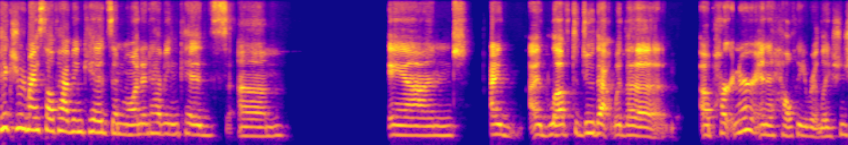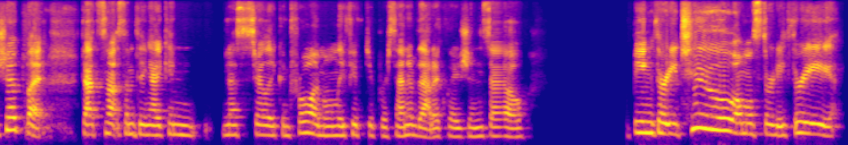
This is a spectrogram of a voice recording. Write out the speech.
pictured myself having kids and wanted having kids um and i i'd love to do that with a a partner in a healthy relationship, but that's not something I can necessarily control. I'm only 50% of that equation. So being 32, almost 33,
